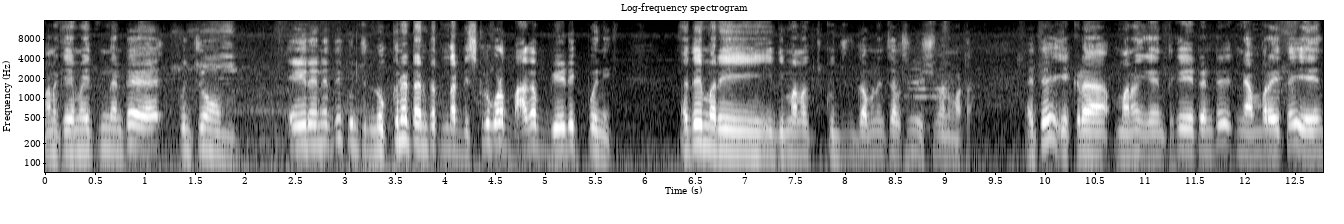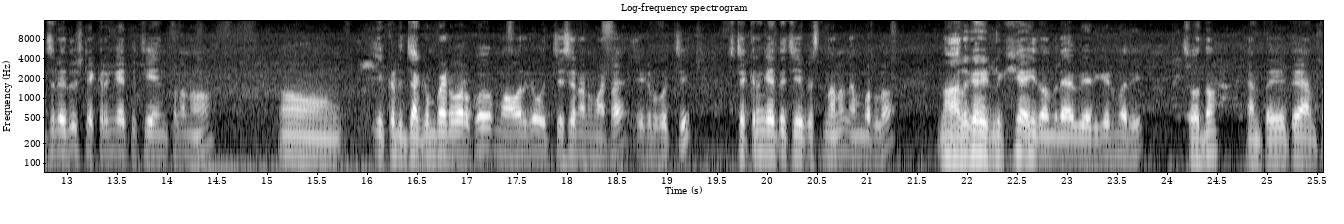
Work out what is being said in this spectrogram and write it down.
మనకి ఏమవుతుందంటే కొంచెం ఎయిర్ అనేది కొంచెం నొక్కినట్టు అనిపిస్తుంది. ఆ డిస్క్లు కూడా బాగా వేడెక్కిపోయినాయి. అయితే మరి ఇది మనం కొంచెం గమనించాల్సిన విషయం అనమాట అయితే ఇక్కడ మనం ఎంతకీ ఏంటంటే నెంబర్ అయితే వేయించలేదు స్టిక్కరింగ్ అయితే చేయించుకున్నాను ఇక్కడ జగ్గంపేట వరకు మామూలుగా వచ్చేసాను అనమాట ఇక్కడికి వచ్చి స్టిక్కరింగ్ అయితే చేపిస్తున్నాను నెంబర్లో నాలుగు ఐదులకి ఐదు వందల యాభై అడిగాడు మరి. చూద్దాం ఎంత అయితే అంత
